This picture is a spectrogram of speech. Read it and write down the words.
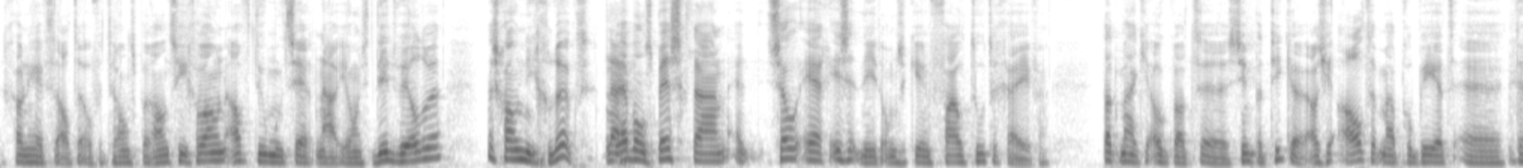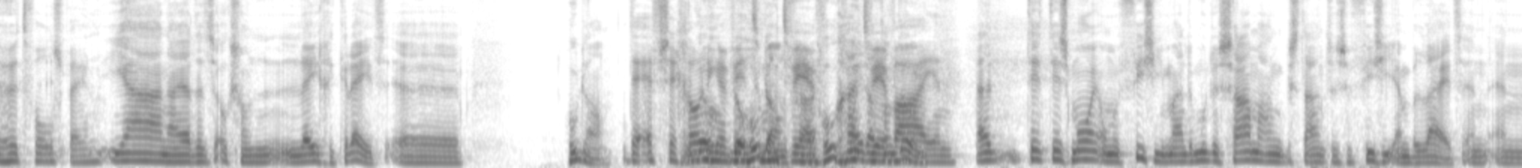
Groningen heeft het altijd over transparantie. Gewoon af en toe moet zeggen, nou jongens, dit wilden we. Dat is gewoon niet gelukt. We hebben ons best gedaan. Zo erg is het niet om eens een keer een fout toe te geven dat maakt je ook wat uh, sympathieker. Als je altijd maar probeert... Uh, de hut vol spelen. Ja, nou ja, dat is ook zo'n lege kreet. Uh, hoe dan? De FC Groningen wint moet weer, hoe ga je dat weer waaien. Het is mooi om een visie, maar er moet een samenhang bestaan tussen visie en beleid. En, en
